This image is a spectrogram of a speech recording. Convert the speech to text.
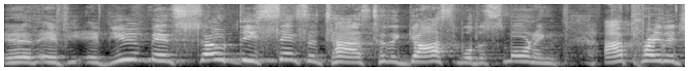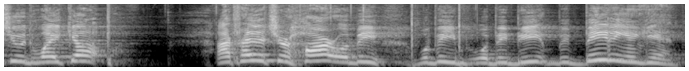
And if, if you've been so desensitized to the gospel this morning, I pray that you would wake up. I pray that your heart would be, would be, would be, be, be beating again,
